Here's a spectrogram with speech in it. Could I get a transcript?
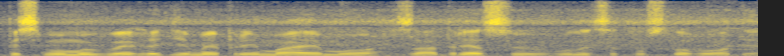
в письмовому вигляді ми приймаємо за адресою вулиця Толстого 1.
